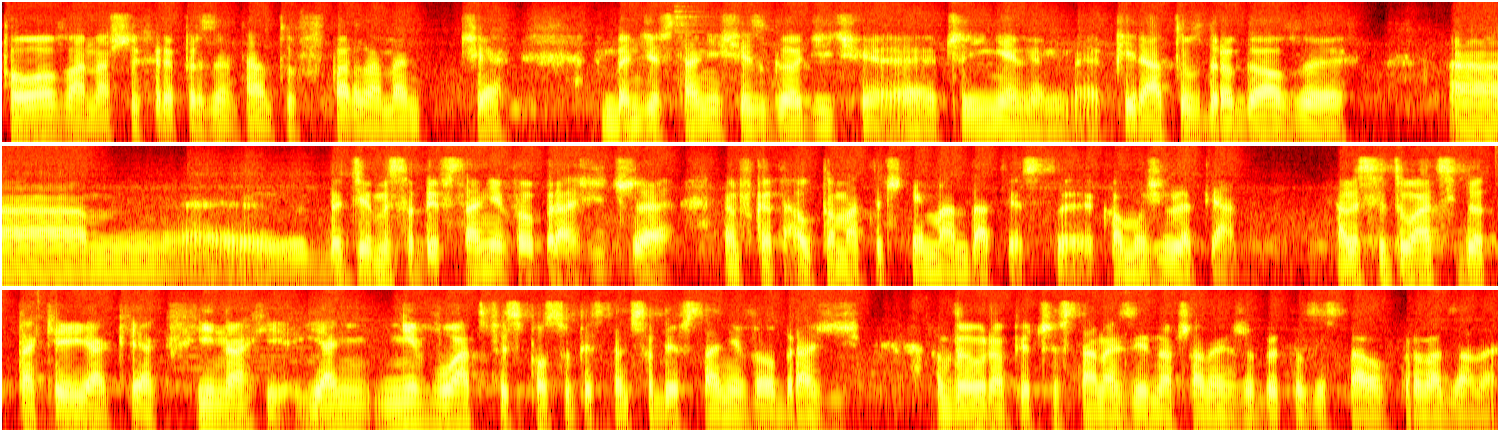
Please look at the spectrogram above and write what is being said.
połowa naszych reprezentantów w parlamencie będzie w stanie się zgodzić, e, czyli nie wiem, piratów drogowych, będziemy sobie w stanie wyobrazić, że na przykład automatycznie mandat jest komuś wlepiany ale sytuacji do takiej jak, jak w Chinach, ja nie w łatwy sposób jestem sobie w stanie wyobrazić w Europie czy w Stanach Zjednoczonych, żeby to zostało wprowadzone.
